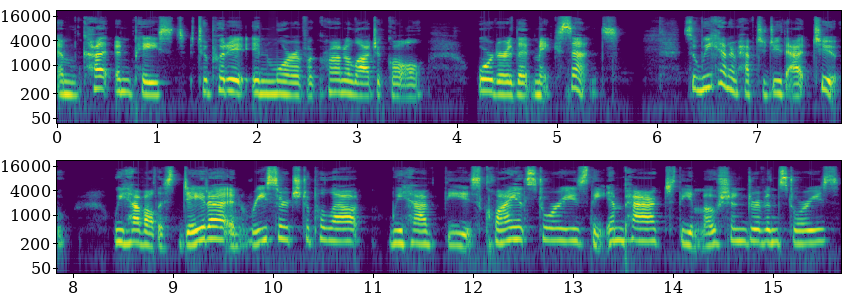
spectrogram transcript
and cut and paste to put it in more of a chronological order that makes sense. So we kind of have to do that too. We have all this data and research to pull out. We have these client stories, the impact, the emotion driven stories.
